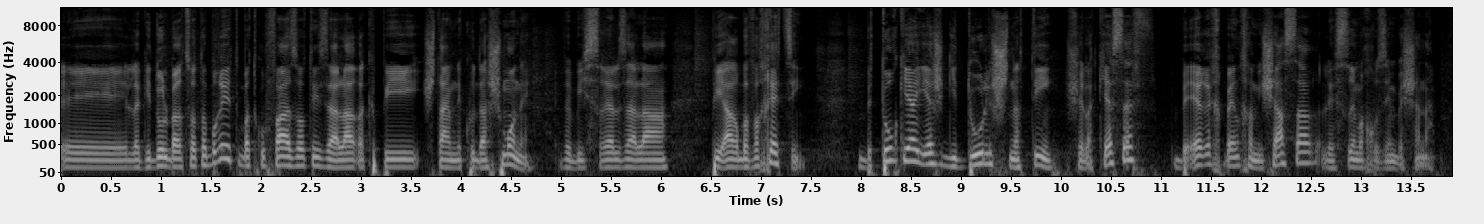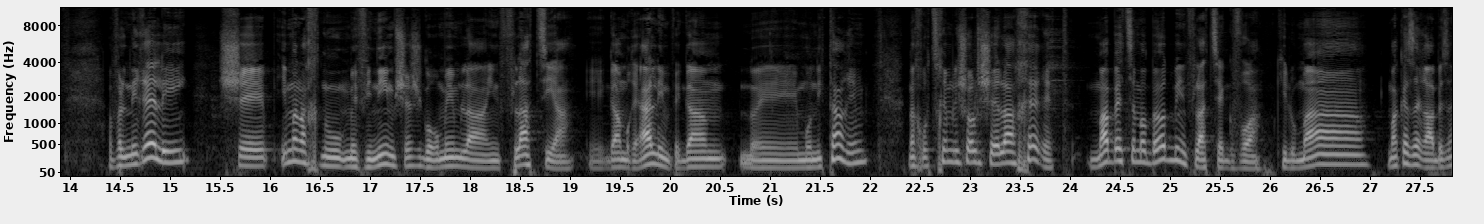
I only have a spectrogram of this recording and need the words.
אה, לגידול בארצות הברית, בתקופה הזאת זה עלה רק פי 2.8, ובישראל זה עלה פי 4.5. בטורקיה יש גידול שנתי של הכסף בערך בין 15 ל-20% בשנה. אבל נראה לי שאם אנחנו מבינים שיש גורמים לאינפלציה, אה, גם ריאליים וגם אה, מוניטריים, אנחנו צריכים לשאול שאלה אחרת. מה בעצם הבעיות באינפלציה גבוהה? כאילו, מה, מה כזה רע בזה?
